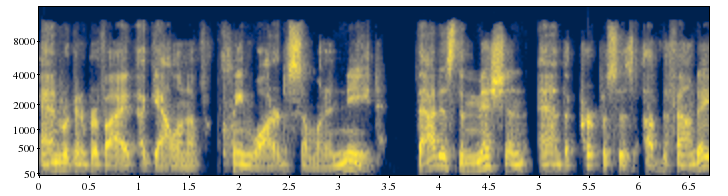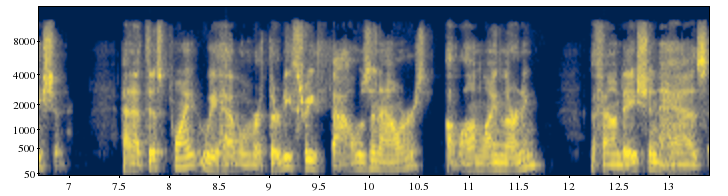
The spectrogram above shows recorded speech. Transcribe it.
and we're going to provide a gallon of clean water to someone in need. That is the mission and the purposes of the foundation. And at this point, we have over 33,000 hours of online learning. The foundation has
